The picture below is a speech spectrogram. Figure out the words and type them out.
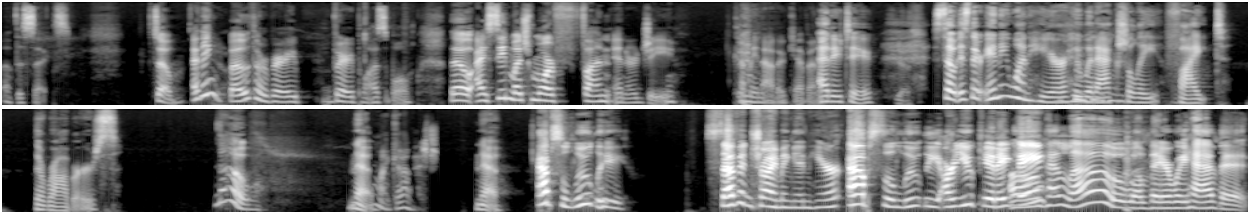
of the six. So I think Yeah. both are very, very plausible. Though I see much more fun energy coming out of Kevin. I do too. yes. So, is there anyone here who would actually fight the robbers? no. No, Oh my gosh. no. Absolutely. Seven chiming in here. Absolutely. Are you kidding Oh, me? hello. Well, there we have it.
